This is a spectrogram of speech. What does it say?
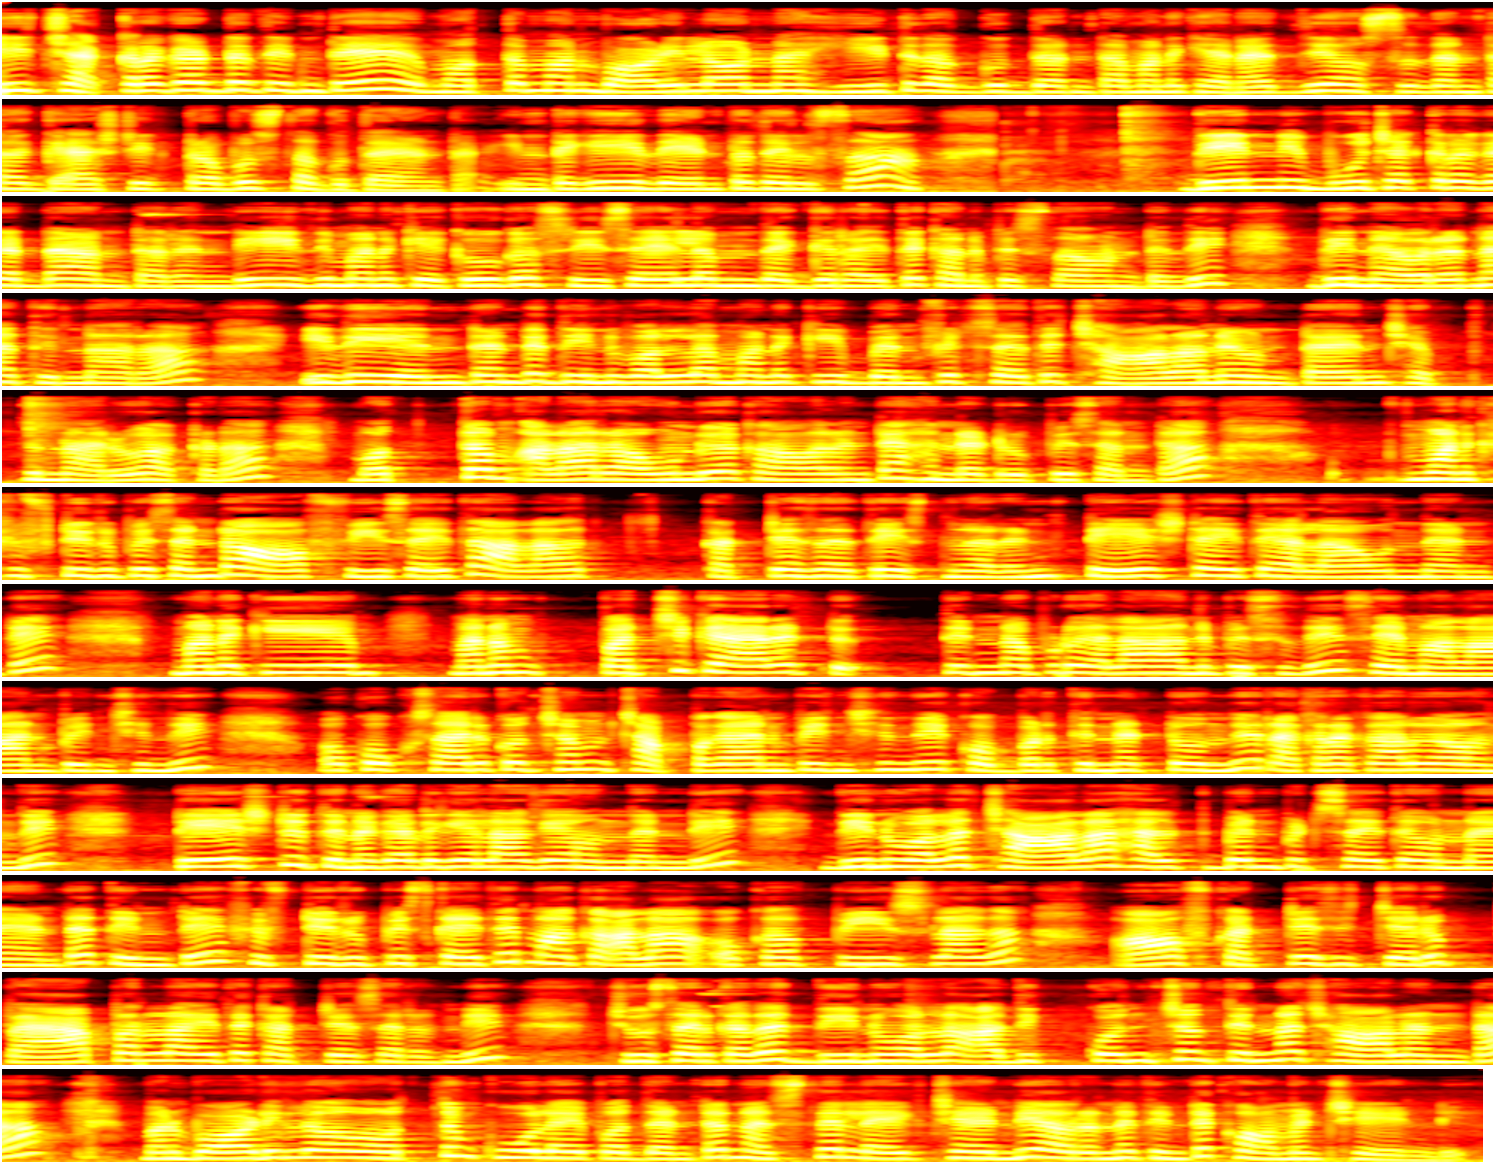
ఈ చక్రగడ్డ తింటే మొత్తం మన బాడీలో ఉన్న హీట్ తగ్గుద్దంట మనకి ఎనర్జీ వస్తుందంట గ్యాస్ట్రిక్ ట్రబుల్స్ తగ్గుతాయంట. ఇంతకీ ఇదేంటో తెలుసా? దీన్ని భూచక్రగడ్డ అంటారండి. ఇది మనకి ఎక్కువగా శ్రీశైలం దగ్గర అయితే కనిపిస్తూ ఉంటుంది. దీన్ని ఎవరైనా తిన్నారా? ఇది ఏంటంటే దీనివల్ల మనకి బెనిఫిట్స్ అయితే చాలానే ఉంటాయని చెప్తున్నారు అక్కడ. మొత్తం అలా రౌండ్గా కావాలంటే హండ్రెడ్ రూపీస్ అంట. మనకి ఫిఫ్టీ రూపీస్ అంటే హాఫ్ ఫీస్ అయితే అలా కట్ చేసి అయితే ఇస్తున్నారండి. టేస్ట్ అయితే ఎలా ఉందంటే మనకి మనం పచ్చి క్యారెట్ తిన్నప్పుడు ఎలా అనిపిస్తుంది? సేమ్ అలా అనిపించింది. ఒక్కొక్కసారి కొంచెం చప్పగా అనిపించింది. కొబ్బరి తిన్నట్టు ఉంది. రకరకాలుగా ఉంది. టేస్ట్ తినగలిగేలాగే ఉందండి. దీనివల్ల చాలా హెల్త్ బెనిఫిట్స్ అయితే ఉన్నాయంట. తింటే ఫిఫ్టీ రూపీస్కి అయితే మాకు అలా ఒక పీస్ లాగా ఆఫ్ కట్ చేసి ఇచ్చారు. పేపర్లో అయితే కట్ చేశారండి. చూసారు కదా దీనివల్ల అది కొంచెం తిన్నా చాలంట. మన బాడీలో మొత్తం కూల్ అయిపోద్దంట. నచ్చితే లైక్ చేయండి. ఎవరైనా తింటే కామెంట్ చేయండి.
